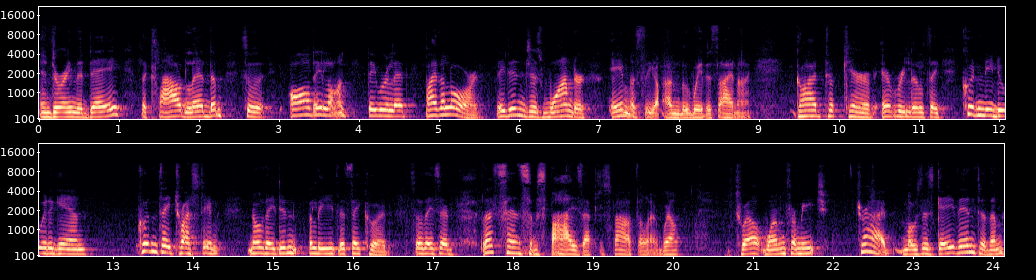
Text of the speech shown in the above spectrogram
And during the day the cloud led them. So that all day long they were led by the lord. They didn't just wander aimlessly on the way to sinai. God took care of every little thing. Couldn't he do it again? Couldn't they trust him? No they didn't believe that they could. So they said let's send some spies up to spy out the land. Well 12 one from each tribe moses gave in to them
